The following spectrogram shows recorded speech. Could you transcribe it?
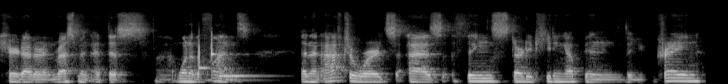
carried out our investment at this uh, one of the funds. And then afterwards, as things started heating up in the Ukraine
